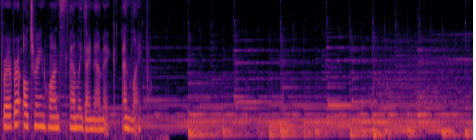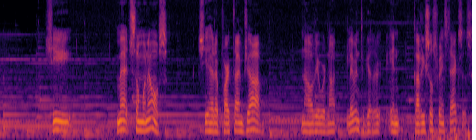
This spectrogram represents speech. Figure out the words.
forever altering Juan's family dynamic and life. She met someone else. She had a part time job. Now they were not living together in Carrizo Springs, Texas,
